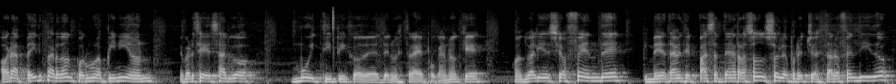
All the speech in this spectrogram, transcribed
Ahora, pedir perdón por una opinión me parece que es algo muy típico de, de nuestra época, ¿no? Que cuando alguien se ofende, inmediatamente pasa a tener razón solo por el hecho de estar ofendido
